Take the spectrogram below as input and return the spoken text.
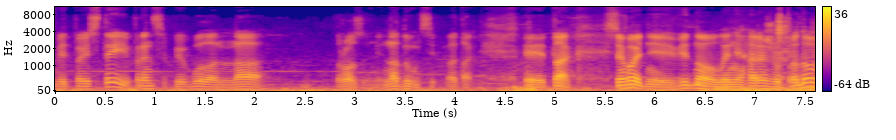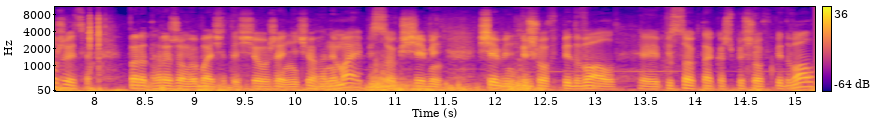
відповісти, і в принципі було на розумі, на думці. Отак. Е, так, сьогодні відновлення гаражу продовжується. Перед гаражом ви бачите, що вже нічого немає. Пісок, щебінь. Щебінь пішов в підвал, е, пісок також пішов в підвал.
